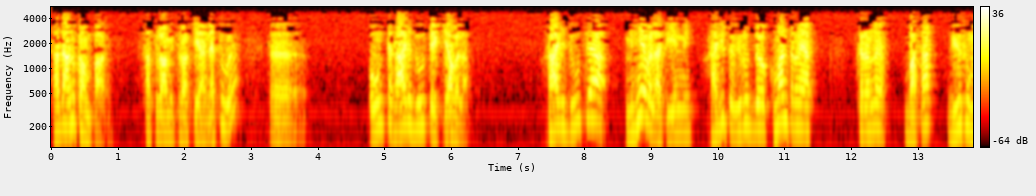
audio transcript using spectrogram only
තද අනුකම්පාවෙන් සතුරා මිතුරා කියා නැතුව ඔවුන්ට රාජදූතයෙක් යවලා රාජදූතයා මෙහෙवला තියෙන්නේ රජුට විරුද්ධව කුමන්ත්‍රණයක් කරන බසක් ගිවිසුමක්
